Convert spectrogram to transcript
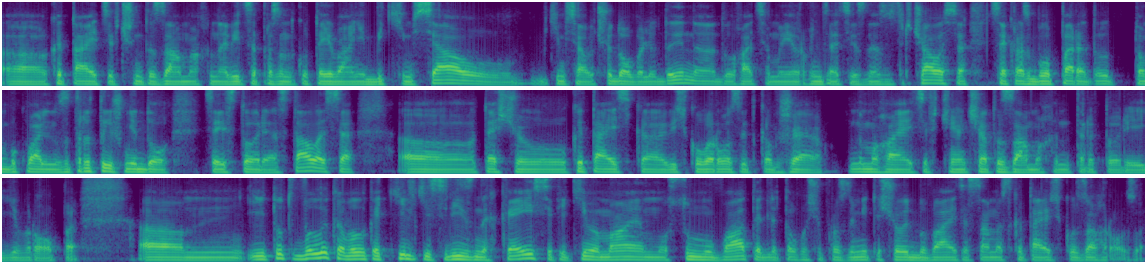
е, китайців вчинити замах на віце-президентку Тайвані Бікім Сяо. Бікім Сяо чудова людина. Делегація моєї організації з нею зустрічалася. Це якраз було перед там буквально за три тижні до ця історія сталася. Е, те, що китайська військова розвідка вже намагається вчиняти замахи на території Європи. Ем, і тут велика велика кількість різних кейсів, які ми маємо сумувати для того, щоб розуміти, що відбувається саме з китайською загрозою.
